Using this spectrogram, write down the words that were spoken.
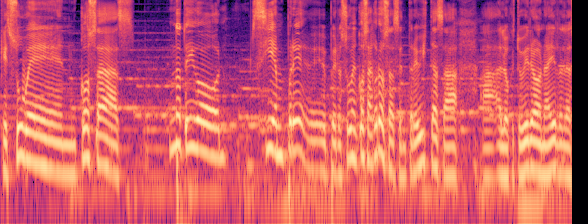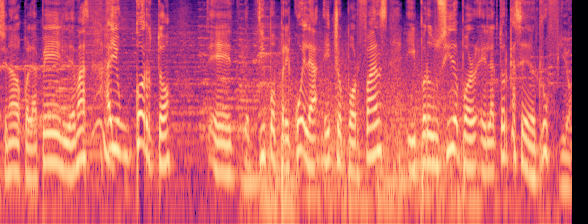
que suben cosas, no te digo siempre, eh, pero suben cosas grosas, entrevistas a, a- a los que estuvieron ahí relacionados con la peli y demás. Hay un corto eh, tipo precuela hecho por fans y producido por el actor que hace de Rufio.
